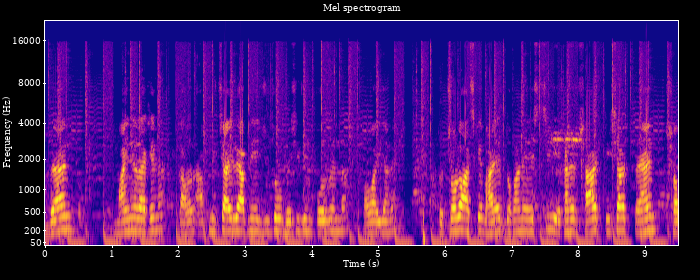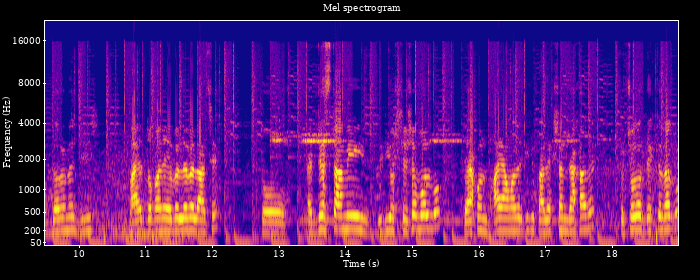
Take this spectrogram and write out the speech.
ব্র্যান্ড মাইনে রাখে না কারণ আপনি চাইলে আপনি এই জুতো বেশি দিন পরবেন না সবাই জানে তো চলো আজকে ভাইয়ের দোকানে এসেছি এখানে শার্ট টি শার্ট প্যান্ট সব ধরনের জিনিস ভাইয়ের দোকানে অ্যাভেলেবেল আছে তো অ্যাড্রেসটা আমি ভিডিওর শেষে বলবো তো এখন ভাই আমাদের কিছু कलेक्शन দেখাবে तो चलो देखते থাকো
